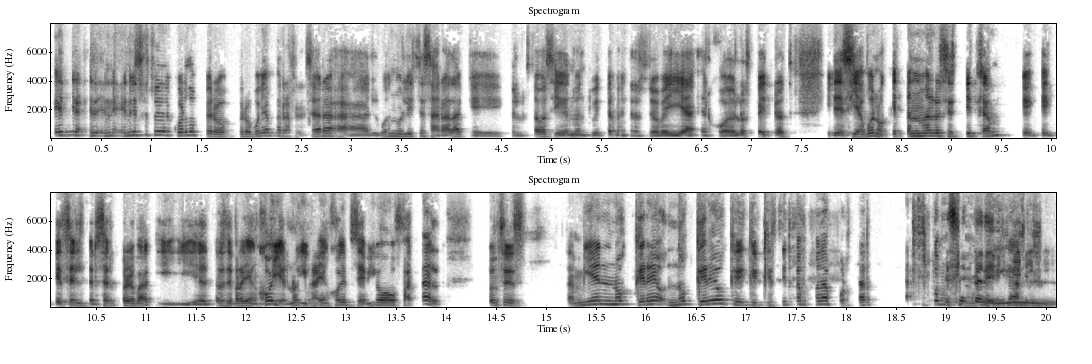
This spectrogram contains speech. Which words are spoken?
En, eso estoy de acuerdo, pero, pero voy a parafrasear al buen Ulises Arada, que, lo estaba siguiendo en Twitter mientras yo veía el juego de los Patriots, y decía, bueno, ¿qué tan malo es Steadham, que, que, es el tercer quarterback, y, y, detrás de Brian Hoyer, ¿no? Y Brian Hoyer se vio fatal. Entonces, también no creo, no creo que, que, que pueda aportar así como, es como de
